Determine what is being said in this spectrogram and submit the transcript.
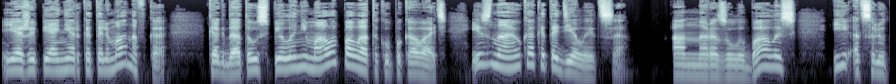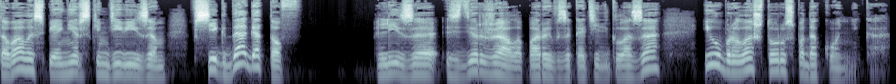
Я же пионерка-тельмановка, когда-то успела немало палаток упаковать и знаю, как это делается». Анна разулыбалась и отсалютовалась пионерским девизом «Всегда готов». Лиза сдержала порыв закатить глаза и убрала штору с подоконника.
